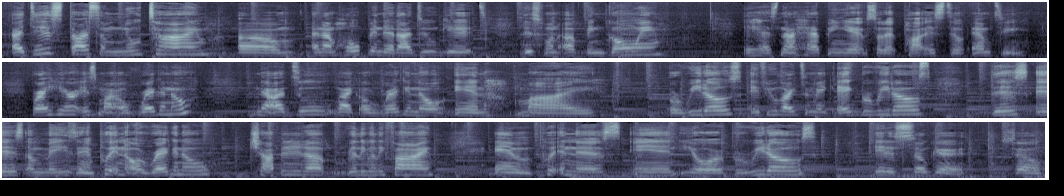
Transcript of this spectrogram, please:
I did start some new thyme um, and I'm hoping that I do get this one up and going. It has not happened yet, so that pot is still empty. Right here is my oregano. Now I do like oregano in my burritos. If you like to make egg burritos, this is amazing. Putting oregano, chopping it up really, really fine, and putting this in your burritos, it is so good. So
